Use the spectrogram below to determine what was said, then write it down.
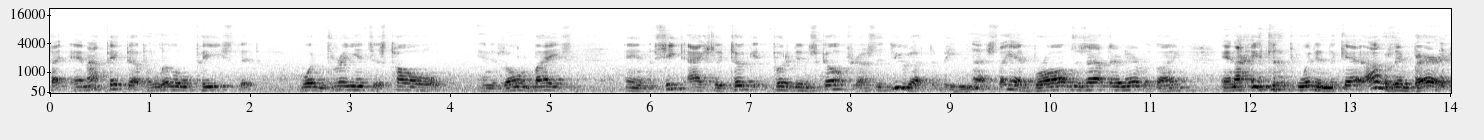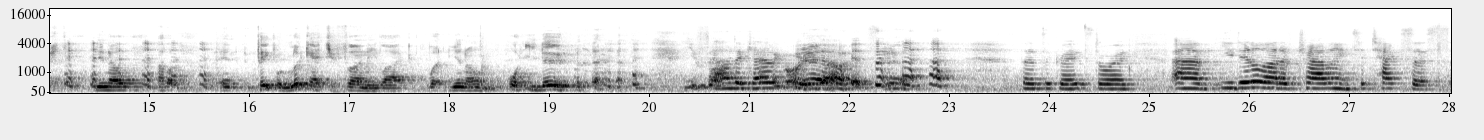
And I picked up a little old piece that wasn't three inches tall and it was on a base. And she actually took it and put it in sculpture. I said, "You got to be nuts!" They had bronzes out there and everything, and I ended up winning the cat. I was embarrassed, you know. I, and people look at you funny, like, "But you know, what do you do?" you found a category, yeah. though. It's yeah. that's a great story. Um, you did a lot of traveling to Texas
